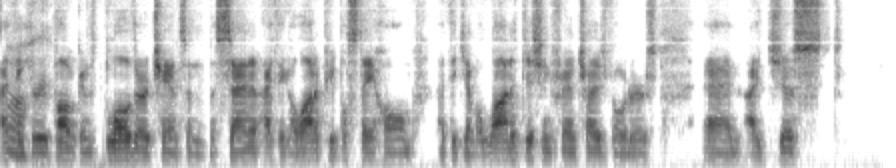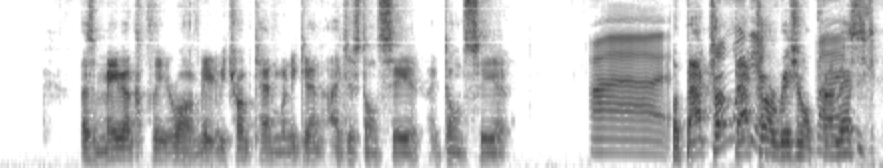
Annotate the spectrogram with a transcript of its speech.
I think the Republicans blow their chance in the Senate. I think a lot of people stay home. I think you have a lot of disenfranchised voters. And I just, listen, maybe I'm completely wrong. Maybe Trump can win again. I just don't see it. I don't see it. Uh, But back to I'm back you, to our original but- premise.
